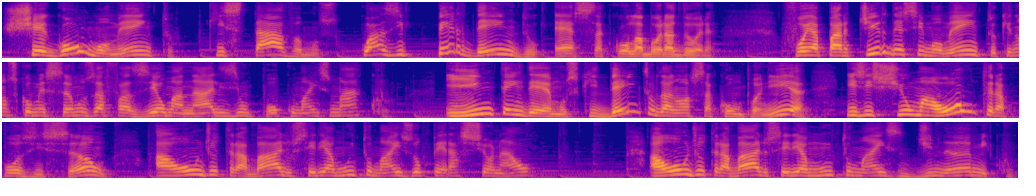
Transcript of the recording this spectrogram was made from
Chegou um momento que estávamos quase perdendo essa colaboradora. Foi a partir desse momento que nós começamos a fazer uma análise um pouco mais macro e entendemos que dentro da nossa companhia existia uma outra posição aonde o trabalho seria muito mais operacional, aonde o trabalho seria muito mais dinâmico.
